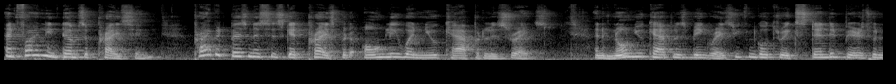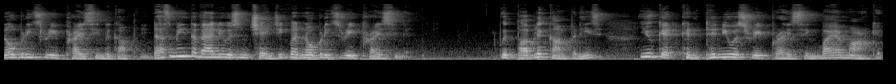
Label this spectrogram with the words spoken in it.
And finally, in terms of pricing, private businesses get priced, but only when new capital is raised. And if no new capital is being raised, you can go through extended periods where nobody's repricing the company. Doesn't mean the value isn't changing, but nobody's repricing it. With public companies, you get continuous repricing by a market.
